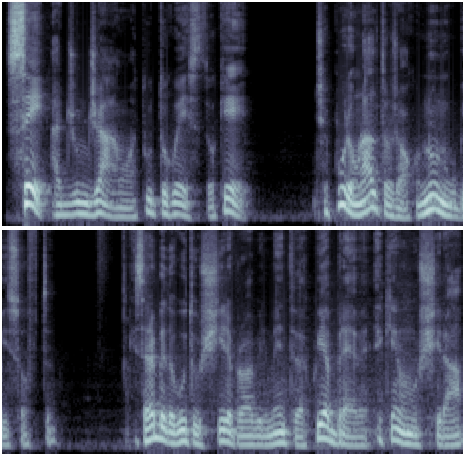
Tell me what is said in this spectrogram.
Se aggiungiamo a tutto questo che c'è pure un altro gioco, non Ubisoft, che sarebbe dovuto uscire probabilmente da qui a breve e che non uscirà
